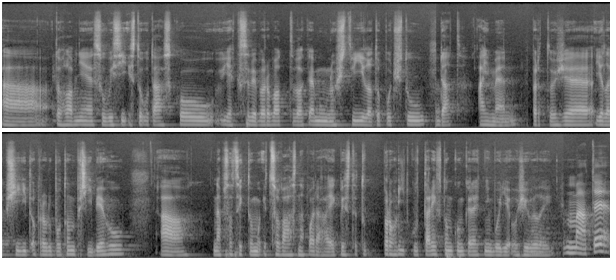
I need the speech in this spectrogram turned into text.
A to hlavně souvisí i s tou otázkou, jak se vyvarovat velkému množství letopočtů, dat a jmen, protože je lepší jít opravdu po tom příběhu a napsat si k tomu i, co vás napadá, jak byste tu prohlídku tady v tom konkrétním bodě oživili. Máte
